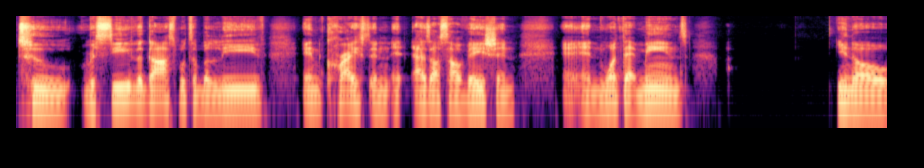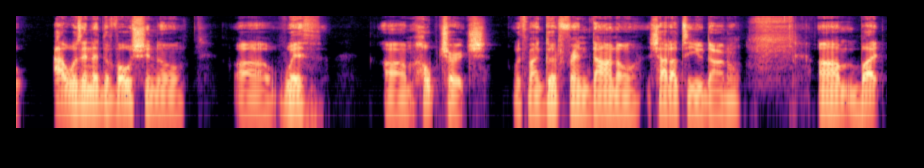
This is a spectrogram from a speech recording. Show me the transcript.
to receive the gospel, to believe in Christ and as our salvation and what that means, you know, I was in a devotional uh, with um, Hope Church with my good friend Donald. Shout out to you, Donald. Um, but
